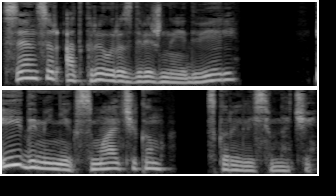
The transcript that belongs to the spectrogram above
Сенсор открыл раздвижные двери, и Доминик с мальчиком скрылись в ночи.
